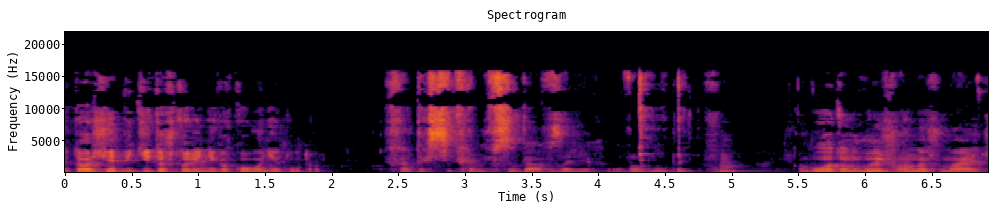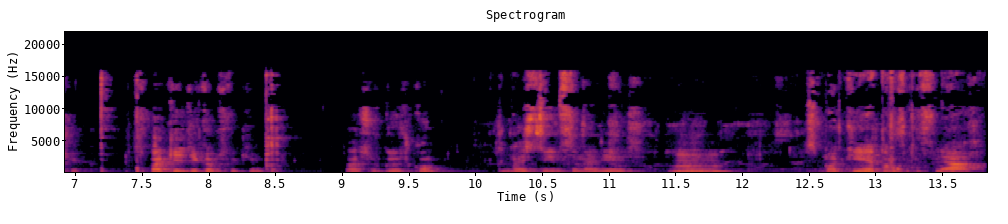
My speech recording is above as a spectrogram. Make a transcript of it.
Это вообще аппетита, что ли, никакого нет утром? А ты себе сюда заехал, вовнутрь. Вот он вышел, наш мальчик. С пакетиком с каким-то. А, с рюкзачком. Гостинцы, надеюсь. Мгм. С пакетом, в туфлях.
